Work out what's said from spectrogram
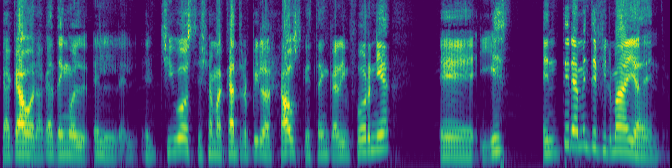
Que acá, bueno, acá tengo el, el- el- el chivo, se llama Caterpillar House, que está en California. eh, y es enteramente filmada ahí adentro.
